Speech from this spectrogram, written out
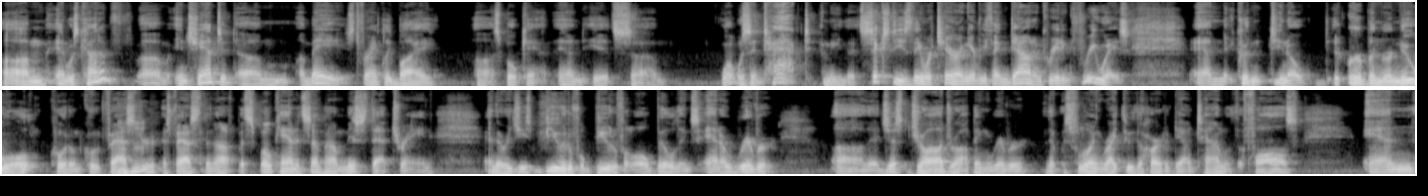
Um, and was kind of um, enchanted, um, amazed, frankly, by uh, Spokane and it's um, what was intact. I mean, the '60s they were tearing everything down and creating freeways, and they couldn't, you know, urban renewal, quote unquote, faster mm-hmm. fast enough. But Spokane had somehow missed that train, and there were these beautiful, beautiful old buildings and a river. Uh, that just jaw-dropping river that was flowing right through the heart of downtown with the falls, and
